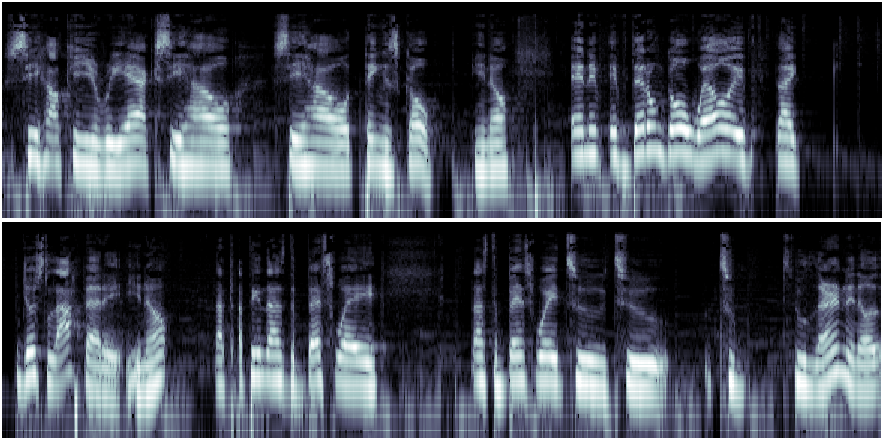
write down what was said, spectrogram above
see how can you react, see how, see how things go, you know, and if, if they don't go well, if like, just laugh at it, you know, I, I think that's the best way, that's the best way to, to, to to learn it or,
